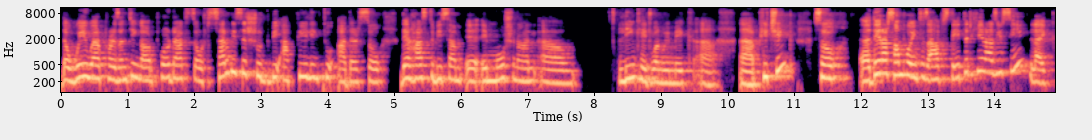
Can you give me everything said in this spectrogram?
the way we are presenting our products or services should be appealing to others. So there has to be some uh, emotional um, linkage when we make uh, uh, pitching. So uh, there are some points I have stated here, as you see, like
